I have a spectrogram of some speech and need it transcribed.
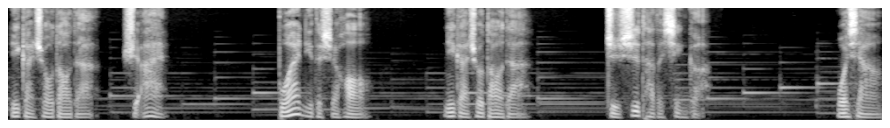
你感受到的是爱；不爱你的时候，你感受到的只是他的性格。我想，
